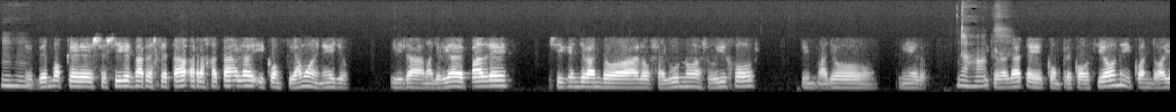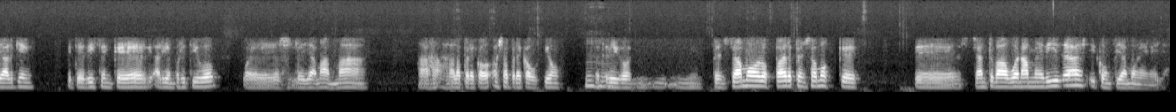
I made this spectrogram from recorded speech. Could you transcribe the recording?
Eh, vemos que se siguen a, rajatabla y confiamos en ello. Y la mayoría de padres siguen llevando a los alumnos, a sus hijos, sin mayor miedo. Y que verdad que con precaución y cuando hay alguien que te dicen que es alguien positivo, pues le llaman más a, la esa precaución. te digo, pensamos, los padres pensamos que, que se han tomado buenas medidas y confiamos en ellas.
